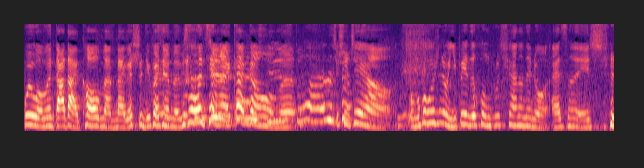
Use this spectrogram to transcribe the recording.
为我们打打 call，买买个十几块钱门票前来看看我们。就是这样，我们会不会是那种一辈子混不出圈的那种 S N H 的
